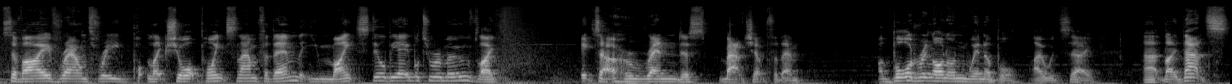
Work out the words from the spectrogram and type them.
survive round three, like short point slam for them that you might still be able to remove. Like, it's a horrendous matchup for them. Bordering on unwinnable, I would say. Uh, like, that's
